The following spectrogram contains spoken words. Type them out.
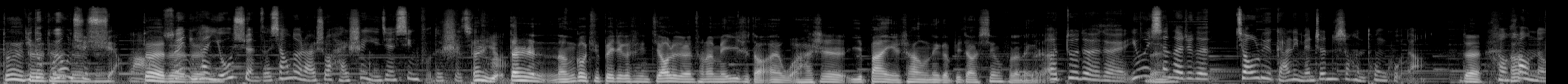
对，你都不用去选了。对，所以你看，有选择相对来说还是一件幸福的事情。但是有，但是能够去被这个事情焦虑的人，从来没意识到，哎，我还是一半以上那个比较幸福的那个人。呃，对对对，因为现在这个焦虑感里面真的是很痛苦的。对，很耗能。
